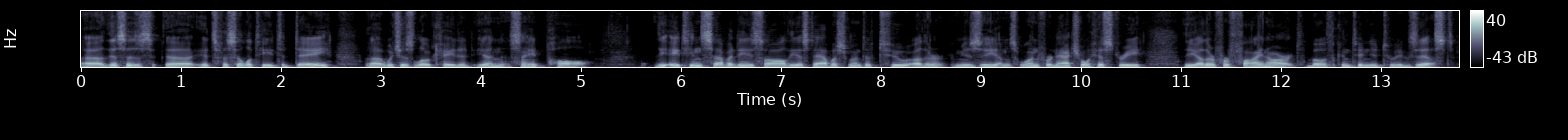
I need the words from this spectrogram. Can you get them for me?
Uh, this is uh, its facility today, uh, which is located in St. Paul. The 1870s saw the establishment of two other museums, one for natural history, the other for fine art. Both continued to exist.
